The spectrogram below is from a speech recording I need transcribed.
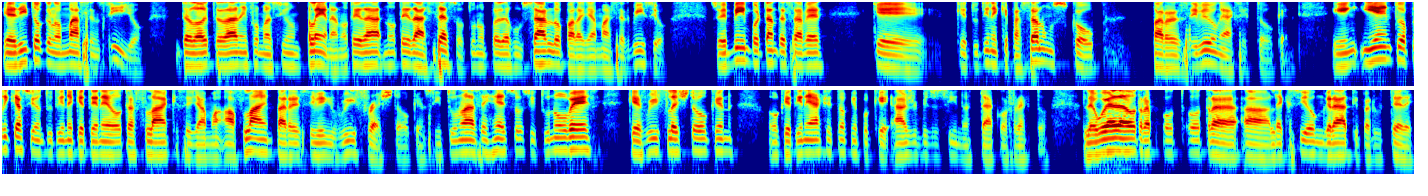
Y el ID Token es lo más sencillo. Te, te da la información plena, no te, da, no te da acceso. Tú no puedes usarlo para llamar servicio. es bien importante saber que, que tú tienes que pasar un scope para recibir un Access Token. Y, en tu aplicación tú tienes que tener otra flag que se llama offline para recibir refresh token. Si tú no haces eso, si tú no ves que es refresh token o que tiene access token porque Azure B2C no está correcto. Le voy a dar otra, otra ah, lección gratis para ustedes.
